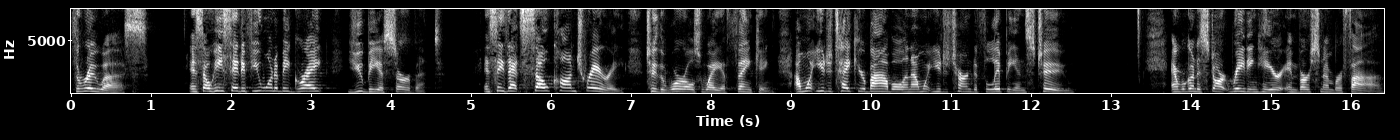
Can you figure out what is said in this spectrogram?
through us? And so he said, if you want to be great, you be a servant. And see, that's so contrary to the world's way of thinking. I want you to take your Bible and I want you to turn to Philippians 2. And we're going to start reading here in verse number 5.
